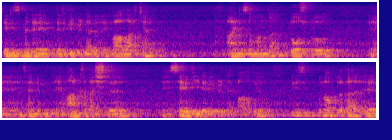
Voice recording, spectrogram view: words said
Deniz medeniyetleri birbirine e, bağlarken aynı zamanda dostluğu, e, efendim e, arkadaşlığı, e, sevgiyi de birbirine bağlıyor. Biz bu noktada e,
